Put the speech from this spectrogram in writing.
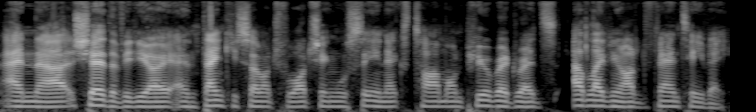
and uh, share the video, and thank you so much for watching. We'll see you next time on Purebred Reds Adelaide United Fan TV.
